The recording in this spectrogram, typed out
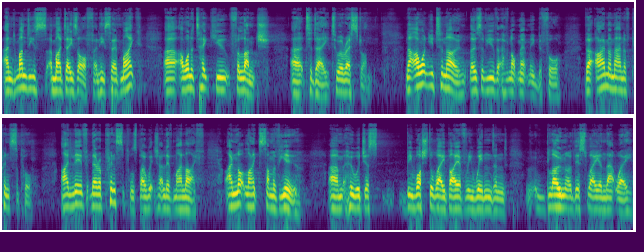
And Mondays are my days off. And he said, Mike, uh, I want to take you for lunch uh, today to a restaurant. Now, I want you to know, those of you that have not met me before, that I'm a man of principle. I live, there are principles by which I live my life. I'm not like some of you um, who would just be washed away by every wind and blown this way and that way.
